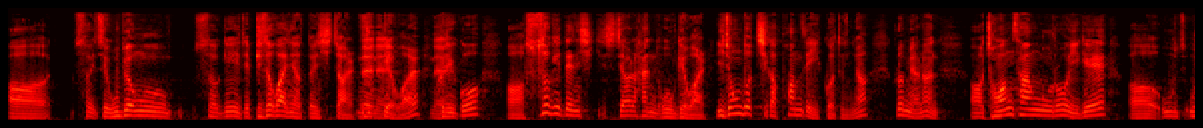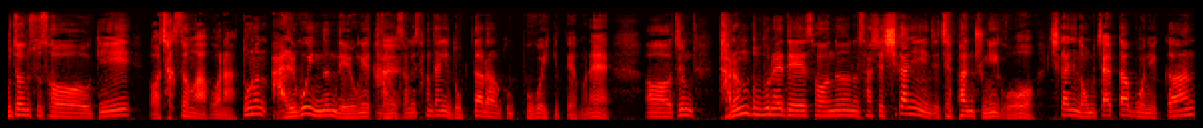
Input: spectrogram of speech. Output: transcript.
어서 이제 우병우 수석이 이제 비서관이었던 시절 네네. 6개월 네. 그리고 어 수석이 된 시- 시절 한 5개월 이 정도치가 포함돼 있거든요. 그러면은 어, 정황상으로 이게 어, 우, 우전 수석이 어, 작성하거나 또는 알고 있는 내용의 가능성이 상당히 높다라고 보고 있기 때문에 어, 좀 다른 부분에 대해서는 사실 시간이 이제 재판 중이고 시간이 너무 짧다 보니까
